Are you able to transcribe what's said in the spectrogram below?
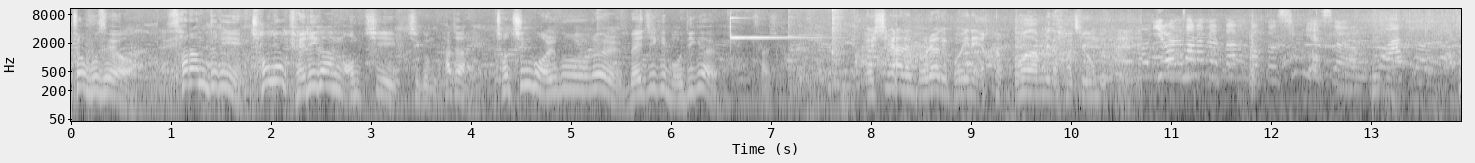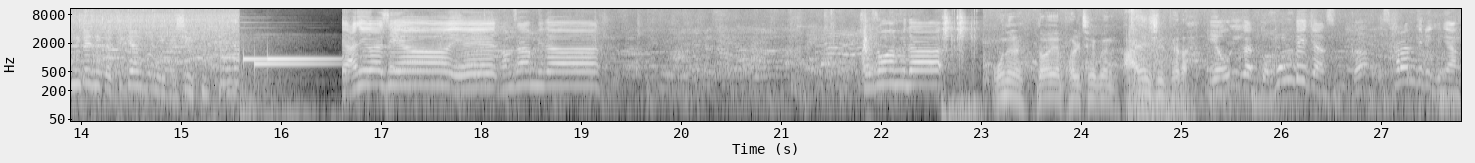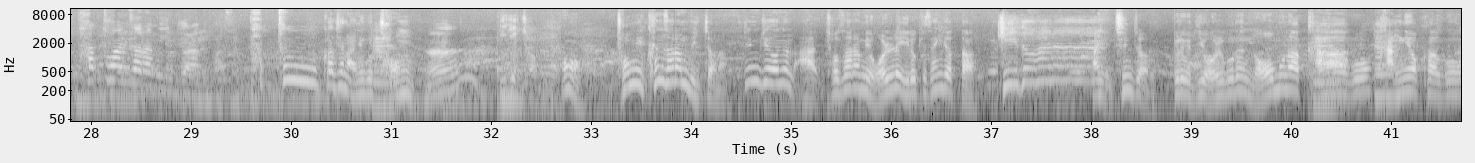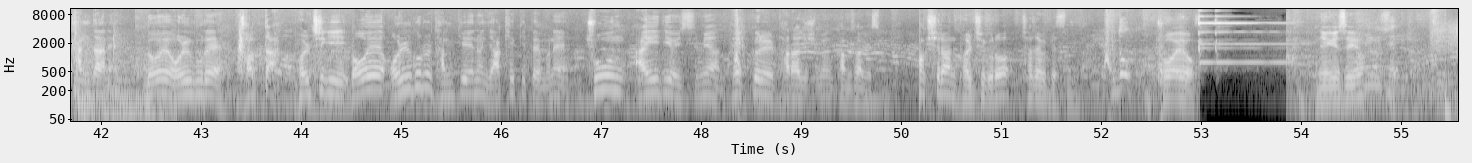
저 보세요. 사람들이 전혀 괴리감 없이 지금 하잖아요. 저 친구 얼굴을 매직이 못 이겨요, 사실. 열심히 하는 노력이 보이네요. 응원합니다 지금부터 이런 사람이었다는 것도 신기했어요. 좋았어요. 홍대니까 특이한 분이 계시네. 네, 안녕히 가세요. 예, 감사합니다. 죄송합니다. 오늘 너의 벌칙은 아예 실패다. 여기가 또 홍대지 않습니까? 사람들이 그냥 타투한 사람인 줄 아는 것 같습니다. 타투까지는 아니고 점. 이게 점. 어, 점이 큰 사람도 있잖아. 심지어는 아, 저 사람이 원래 이렇게 생겼다. 아니, 진짜로. 그리고 네 얼굴은 너무나 강하고 강력하고 단단해. 너의 얼굴에 졌다. 벌칙이 너의 얼굴을 담기에는 약했기 때문에 좋은 아이디어 있으면 댓글 달아주시면 감사하겠습니다. 확실한 벌칙으로 찾아뵙겠습니다. 구독. 좋아요. 안녕히 계세요. 안녕히 계세요.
